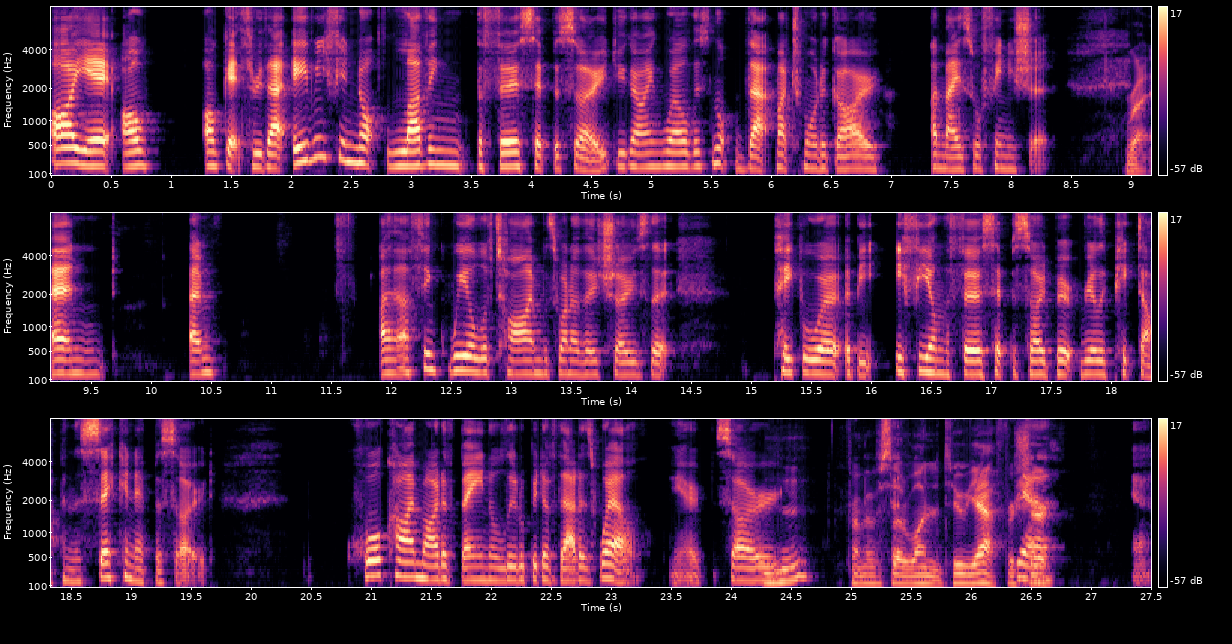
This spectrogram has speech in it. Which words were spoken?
oh yeah, I'll I'll get through that. Even if you're not loving the first episode, you're going, well, there's not that much more to go. I may as well finish it. Right. And and I think Wheel of Time was one of those shows that people were a bit iffy on the first episode, but really picked up in the second episode. Hawkeye might have been a little bit of that as well, you know. So mm-hmm. from episode one to two, yeah, for yeah, sure. Yeah.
